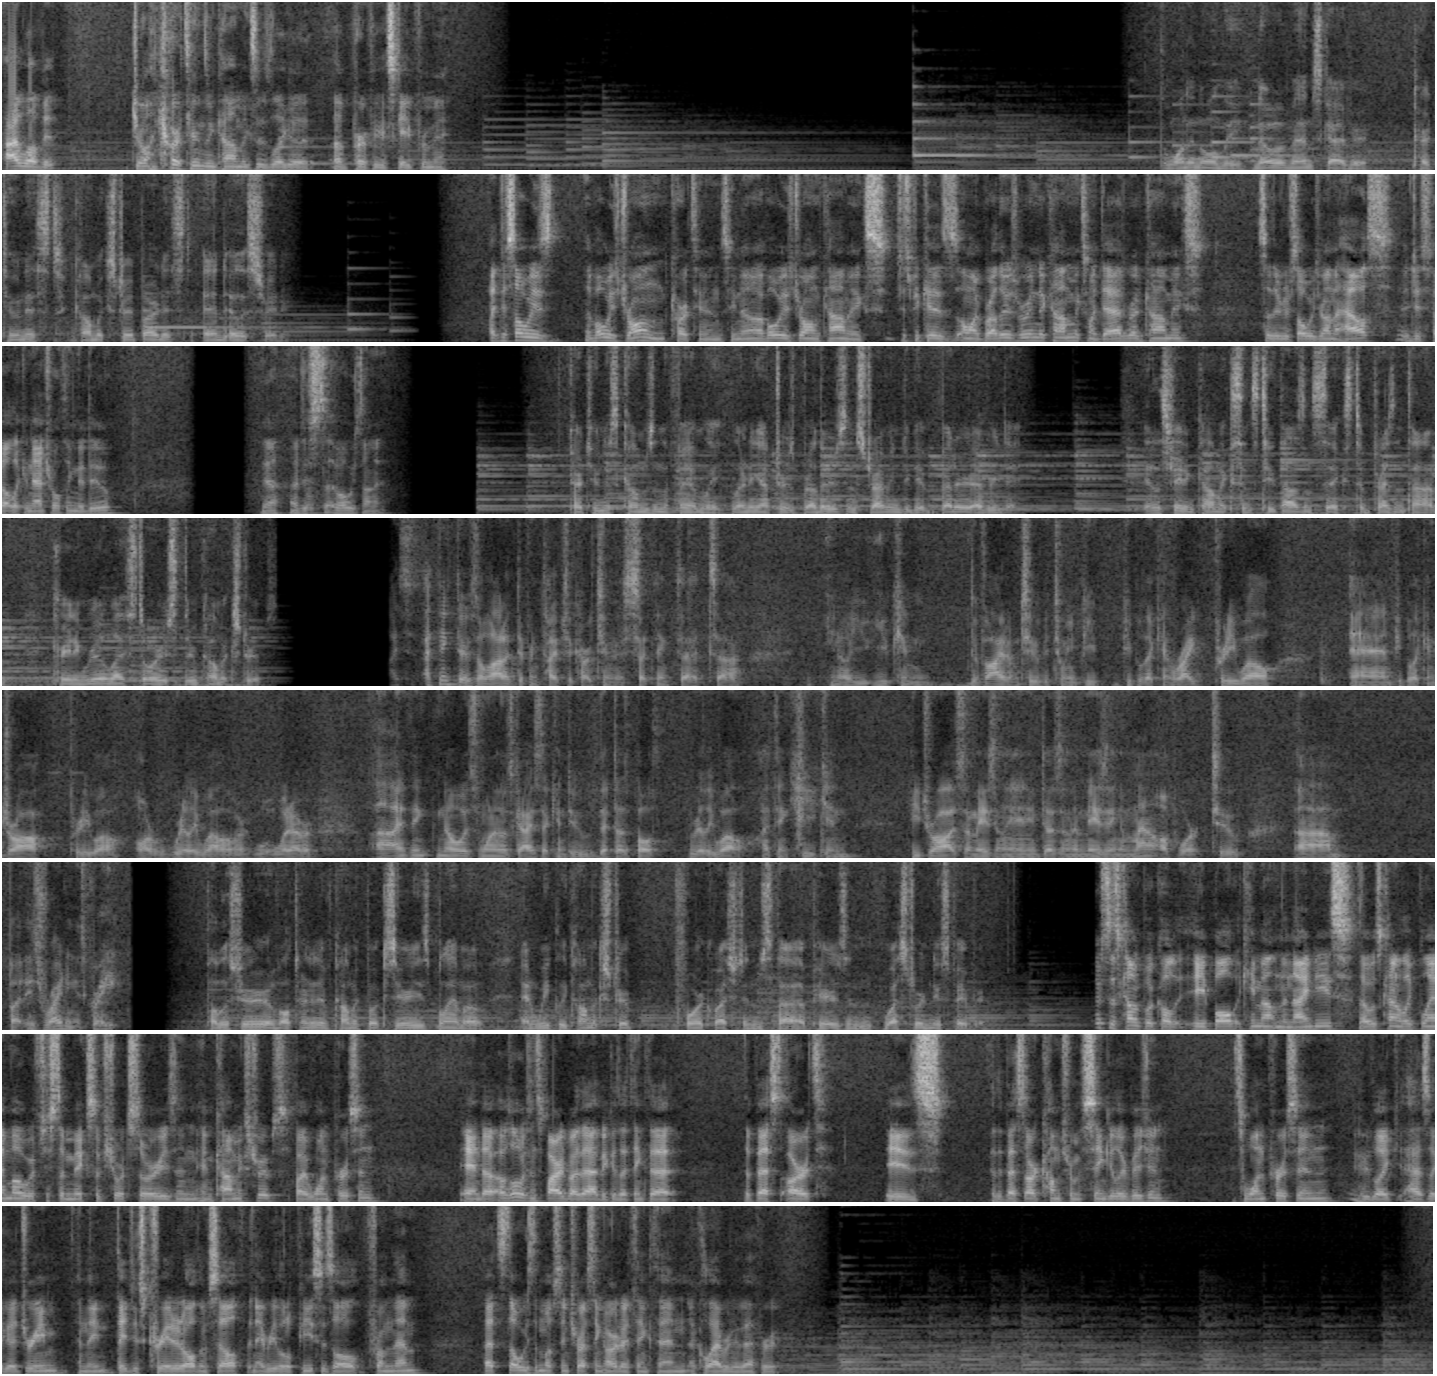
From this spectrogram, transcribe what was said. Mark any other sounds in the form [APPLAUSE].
I love it. Drawing [LAUGHS] cartoons and comics is like a, a perfect escape for me. The one and only Noah Van Sciver, cartoonist, comic strip artist, and illustrator. I just always I've always drawn cartoons, you know. I've always drawn comics just because all my brothers were into comics, my dad read comics. So they're just always around the house. It just felt like a natural thing to do. Yeah, I just I've always done it. Cartoonist comes in the family, learning after his brothers and striving to get better every day. Illustrating comics since 2006 to present time, creating real-life stories through comic strips. I, I think there's a lot of different types of cartoonists. I think that uh, you know you, you can divide them too between pe people that can write pretty well and people that can draw pretty well or really well or whatever. Uh, I think Noah is one of those guys that can do that does both really well. I think he can he draws amazingly and he does an amazing amount of work too. Um, but his writing is great. Publisher of alternative comic book series Blammo and weekly comic strip Four Questions that appears in Westword newspaper. There's this comic book called Eightball that came out in the 90s that was kind of like Blammo with just a mix of short stories and, and comic strips by one person. And uh, I was always inspired by that because I think that the best art is the best art comes from a singular vision. It's one person who like has like a dream and they, they just create it all themselves and every little piece is all from them. That's always the most interesting art i think than a collaborative effort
